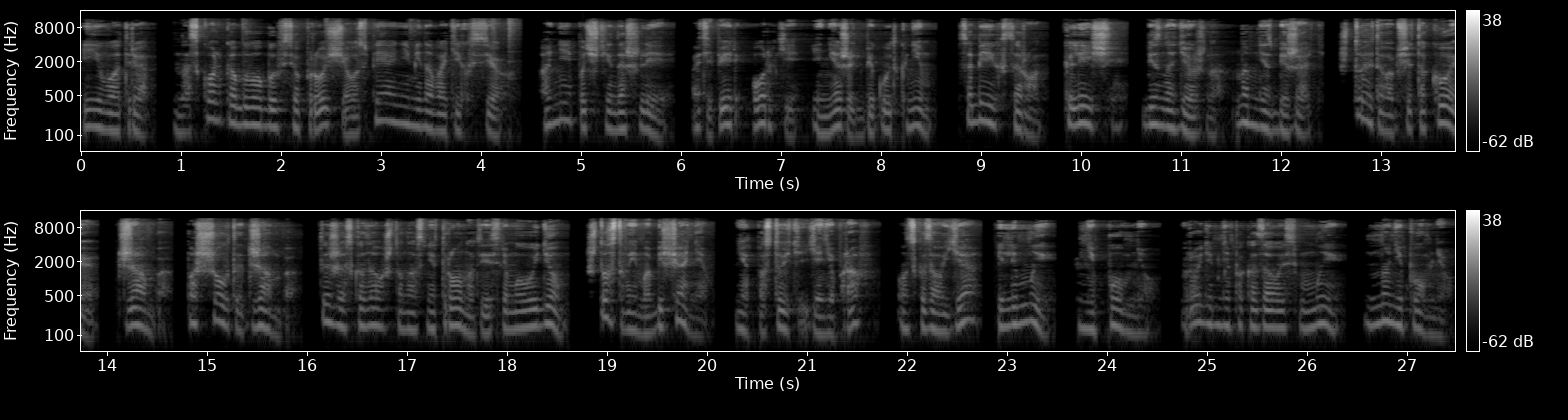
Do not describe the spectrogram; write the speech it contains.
и его отряд. Насколько было бы все проще, успея они миновать их всех. Они почти дошли, а теперь орки и нежить бегут к ним с обеих сторон. Клещи, безнадежно, нам не сбежать. Что это вообще такое? Джамбо, пошел ты, Джамбо. Ты же сказал, что нас не тронут, если мы уйдем. Что с твоим обещанием? Нет, постойте, я не прав? Он сказал я или мы? Не помню. Вроде мне показалось мы, но не помню.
